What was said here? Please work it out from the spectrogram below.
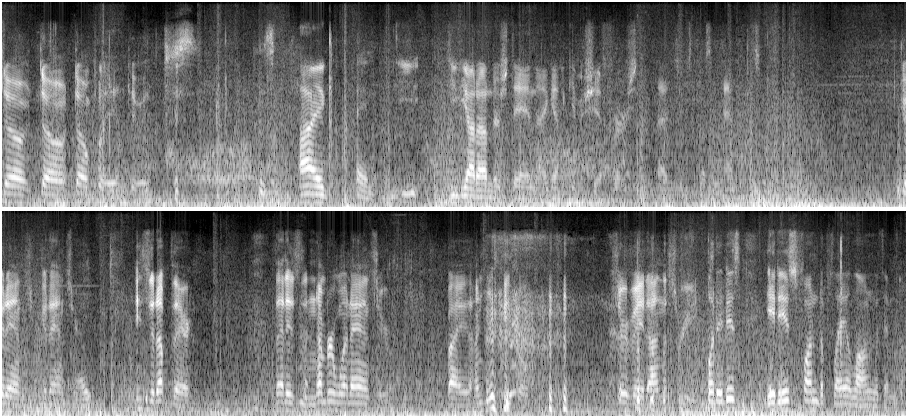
Don't, don't, don't play into it. I, hey, you, you gotta understand. I gotta give a shit first. That just doesn't happen. Good answer, good answer. right? Is it up there? That is the number one answer by a hundred people surveyed on the street. But it is it is fun to play along with him though,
